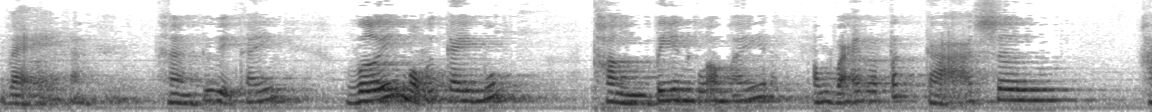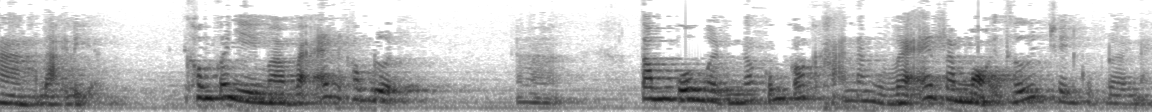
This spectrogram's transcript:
Vẽ à, à quý vị thấy với một cái cây bút thần tiên của ông ấy ông vẽ ra tất cả sơn hà đại địa. Không có gì mà vẽ là không được. À, tâm của mình nó cũng có khả năng vẽ ra mọi thứ trên cuộc đời này.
